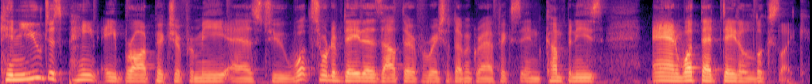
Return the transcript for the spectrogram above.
can you just paint a broad picture for me as to what sort of data is out there for racial demographics in companies and what that data looks like?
